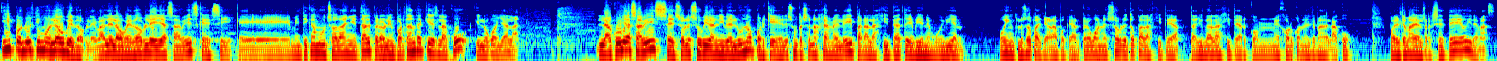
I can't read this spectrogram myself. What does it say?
y por último la W, ¿vale? La W ya sabéis que sí, que mitiga mucho daño y tal, pero lo importante aquí es la Q y luego ya la E. La Q ya sabéis, se suele subir al nivel 1 porque eres un personaje melee y para la gita te viene muy bien o incluso para llegar a pokear. Pero bueno, es sobre todo para agitear. Te ayuda a agitear con, mejor con el tema de la Q. Por el tema del reseteo y demás.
